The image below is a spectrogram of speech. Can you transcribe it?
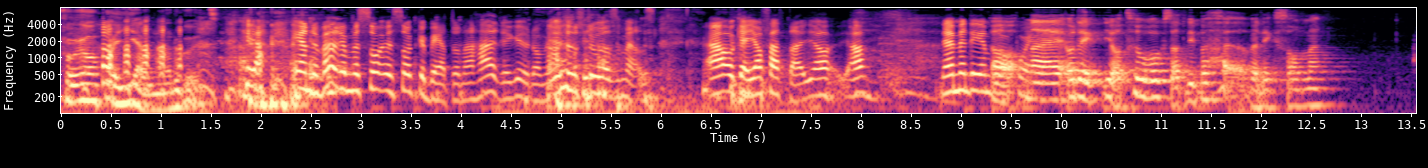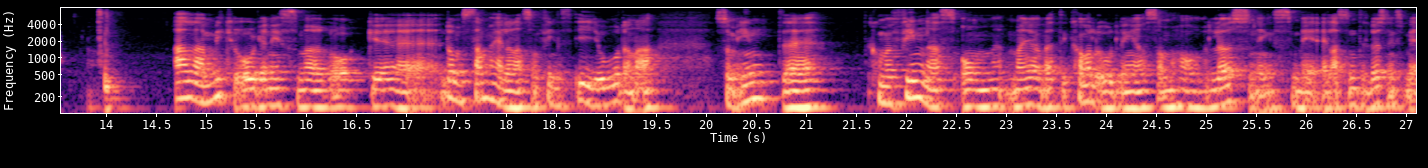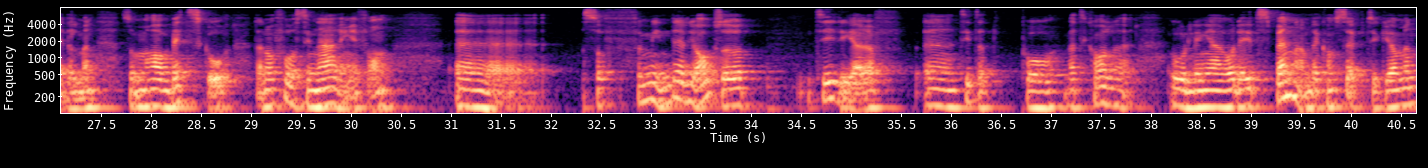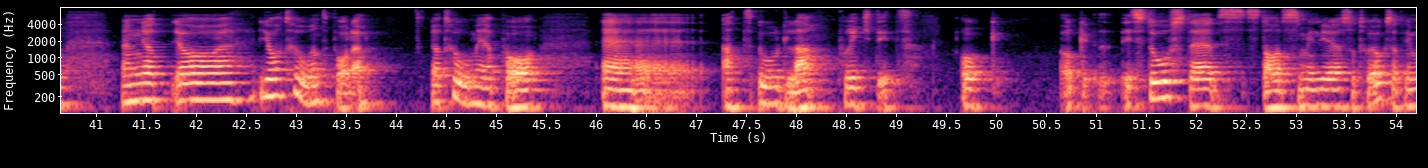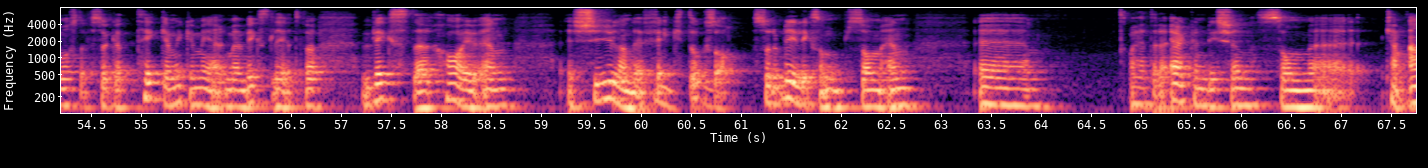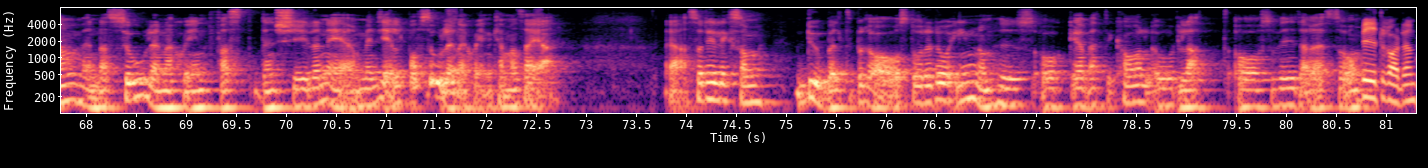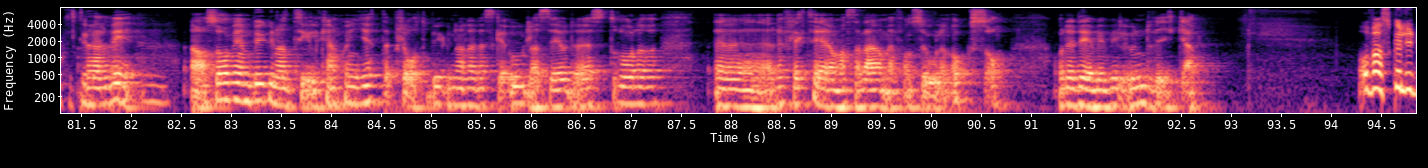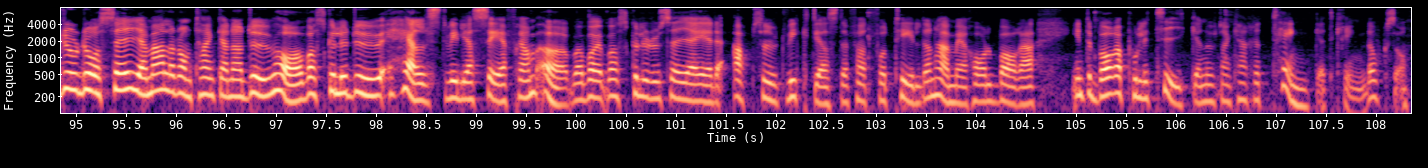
Får jag ha på dig hjälm när du går ut? Ja, ännu värre med so sockerbetorna. Herregud, de är ju stora som helst. Ja, Okej, okay, jag fattar. Ja, ja. Nej, men det är en bra ja, poäng. Nej, och det, jag tror också att vi behöver liksom alla mikroorganismer och eh, de samhällena som finns i jordarna som inte kommer finnas om man gör vertikalodlingar som har lösningsmedel, alltså inte lösningsmedel, men som har vätskor där de får sin näring ifrån. Eh, så för min del, jag har också tidigare eh, tittat på vertikalodlingar och det är ett spännande koncept tycker jag, men, men jag, jag, jag tror inte på det. Jag tror mer på eh, att odla på riktigt. Och och i storstadsmiljö så tror jag också att vi måste försöka täcka mycket mer med växtlighet. För växter har ju en kylande effekt också. Så det blir liksom som en eh, vad heter det, aircondition som eh, kan använda solenergin fast den kyler ner med hjälp av solenergin kan man säga. Ja, så det är liksom dubbelt bra och står det då inomhus och är vertikalodlat och så vidare så bidrar det inte till det. Vi, mm. Ja, så har vi en byggnad till, kanske en jätteplåtbyggnad där det ska odlas i och det strålar, eh, reflekterar massa värme från solen också. Och det är det vi vill undvika. Och vad skulle du då säga med alla de tankarna du har? Vad skulle du helst vilja se framöver? Vad, vad, skulle du säga är det absolut viktigaste för att få till den här mer hållbara, inte bara politiken utan kanske tänket kring det också?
